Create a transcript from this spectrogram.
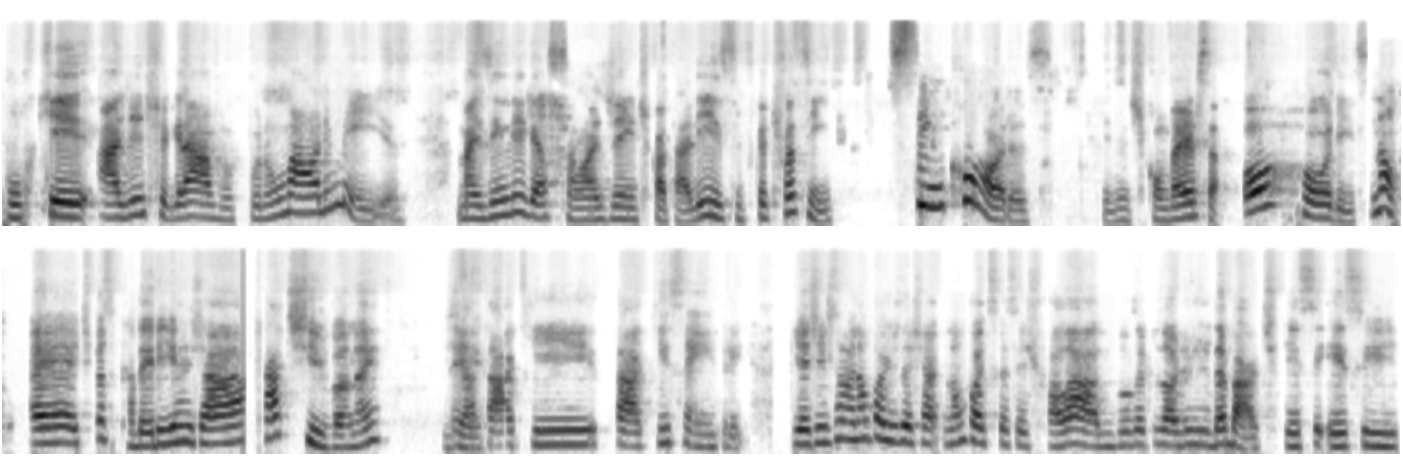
Porque a gente grava por uma hora e meia. Mas em ligação a gente com a Thalissa, fica tipo assim, cinco horas. A gente conversa horrores. Não, é tipo assim, cadeirinha já cativa, né? Já é. tá aqui, tá aqui sempre. E a gente também não pode deixar, não pode esquecer de falar dos episódios de debate, que esse, esse,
